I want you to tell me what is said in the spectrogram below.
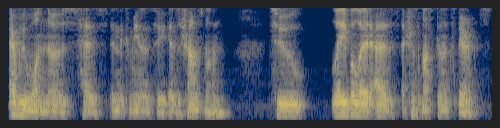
everyone knows has in the community as a trans man, to label it as a transmasculine experience.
